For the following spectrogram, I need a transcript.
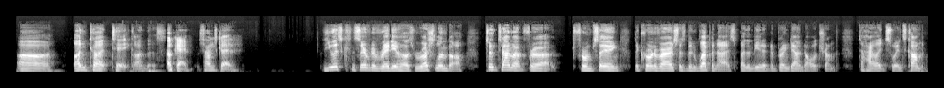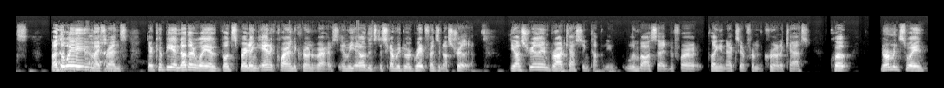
uh, uncut take on this. Okay. Sounds good. The U.S. conservative radio host Rush Limbaugh took time out for, uh, from saying the coronavirus has been weaponized by the media to bring down Donald Trump to highlight Swain's comments. By the way, my Uh. friends, there could be another way of both spreading and acquiring the coronavirus, and we owe this discovery to our great friends in Australia. The Australian Broadcasting Company, Limbaugh said before playing an excerpt from the CoronaCast, quote, Norman Swain,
